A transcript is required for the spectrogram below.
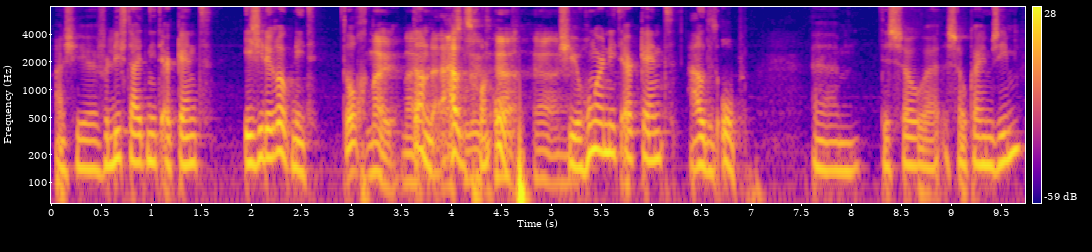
Als je je verliefdheid niet erkent, is hij er ook niet, toch? nee, nee. Dan houdt het gewoon op. Ja, ja, Als je je honger niet erkent, houd het op. Ehm, dus zo, eh, zo kan je hem zien.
